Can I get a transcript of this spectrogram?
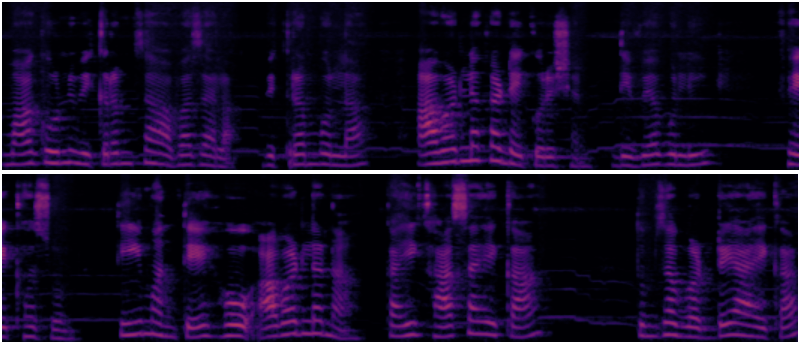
मागून विक्रमचा आवाज आला. विक्रम बोलला आवडलं का डेकोरेशन? दिव्या बोली फेक हसून. ती म्हणते हो आवडलं ना. काही खास आहे का? तुमचा बर्थडे आहे का?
